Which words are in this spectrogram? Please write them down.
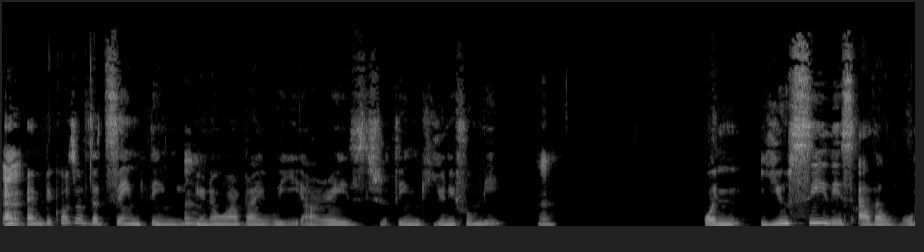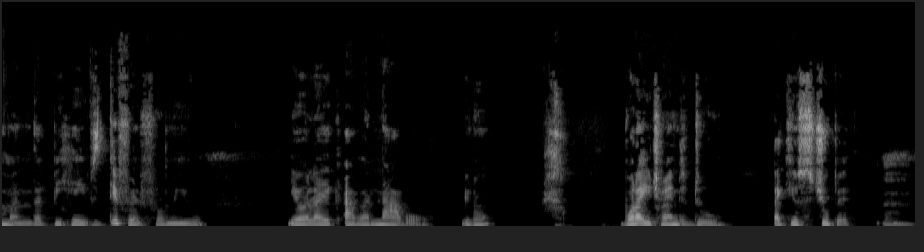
and, and because of that same thing, Mm. you know whereby we are raised to think uniformly. Mm. When you see this other woman that behaves different from you, you're like abanabo, you know? What are you trying to do? Like you're stupid. Mm.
